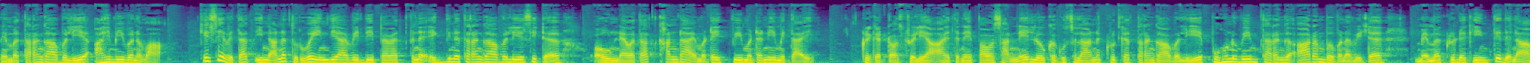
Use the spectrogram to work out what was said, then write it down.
මෙම තරඟාවලිය අහිමි වනවා. කෙසේ වෙතත් ඉන් අනතුරුව ඉන්දියාවේදී පැවැත්වෙන එක්දින තරංගාවලිය සිට ඔවුන් නැවතත් කණ්ඩායමට එක්වීමට නියමිතයි. ක්‍රිකට ඔස්ට්‍රලියයා ආයතනය පවසන්නේ ලෝක කුසලාන ක්‍රිකත් තරංගාවලියේ පුහුණුවීම් තරඟ ආරම්භ වන විට මෙම ක්‍රඩකින් තිදෙනා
